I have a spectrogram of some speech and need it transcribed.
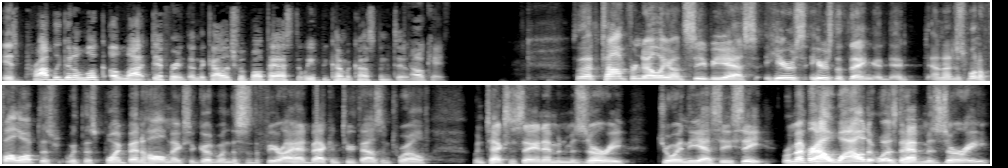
is probably going to look a lot different than the college football past that we've become accustomed to. Okay. So that's Tom Fornelli on CBS. Here's here's the thing, and, and I just want to follow up this with this point. Ben Hall makes a good one. This is the fear I had back in 2012 when Texas A&M and Missouri – join the SEC. Remember how wild it was to have Missouri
